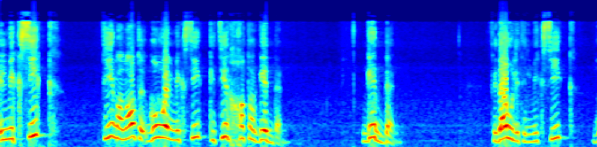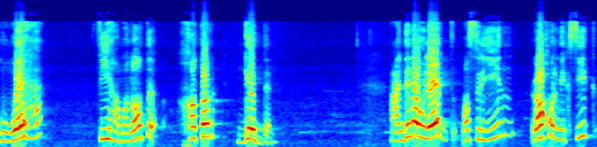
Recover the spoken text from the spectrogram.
المكسيك في مناطق جوه المكسيك كتير خطر جدا جدا. في دولة المكسيك جواها فيها مناطق خطر جدا. عندنا ولاد مصريين راحوا المكسيك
